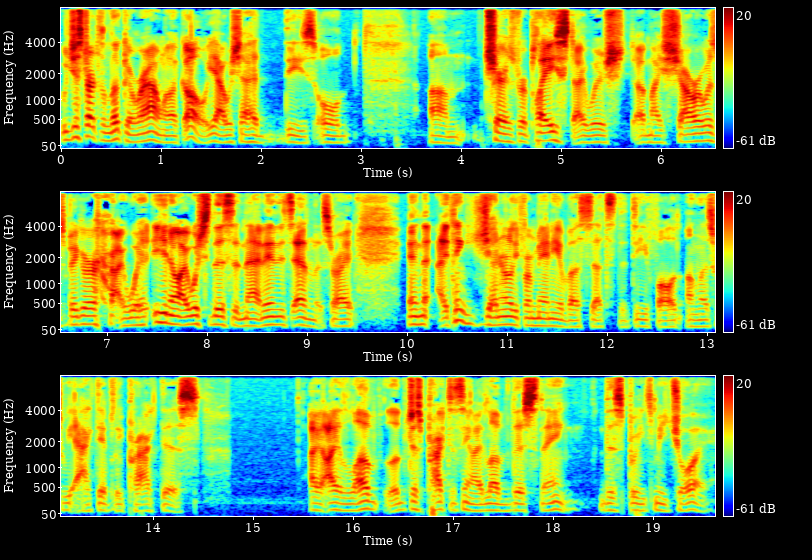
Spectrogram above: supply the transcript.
we just start to look around. We're like, oh, yeah, I wish I had these old um, chairs replaced. I wish uh, my shower was bigger. I wish, you know, I wish this and that. And it's endless, right? And I think generally for many of us, that's the default unless we actively practice. I, I love just practicing. I love this thing. This brings me joy.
